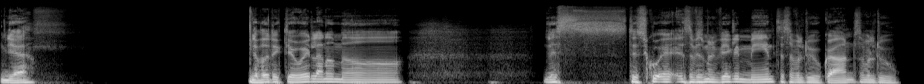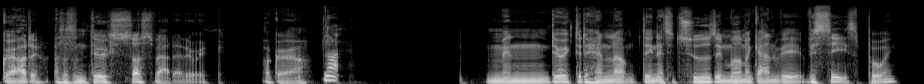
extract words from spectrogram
Ja. Jeg ved det ikke, det er jo et eller andet med... Hvis, det skulle, altså hvis man virkelig mente det, så ville du jo gøre, så ville du jo gøre det. Altså sådan, det er jo ikke så svært, er det jo ikke at gøre. Nej. Men det er jo ikke det, det handler om. Det er en attitude, det er en måde, man gerne vil, vil ses på, ikke?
